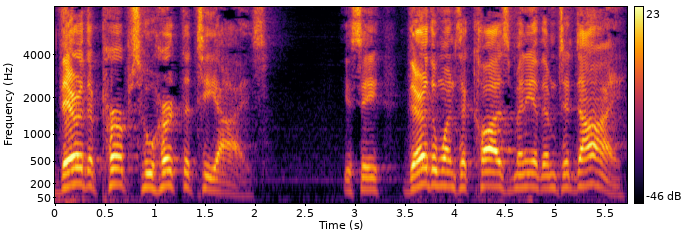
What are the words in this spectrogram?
they're the perps who hurt the TIs. You see, they're the ones that caused many of them to die.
